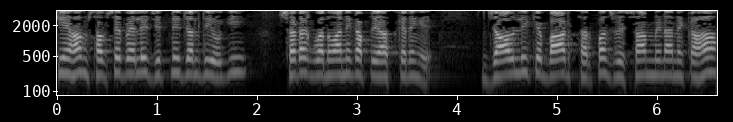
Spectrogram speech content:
कि हम सबसे पहले जितनी जल्दी होगी, सड़क बनवाने का प्रयास करेंगे। जावली के बाद सरपंच विश्राम मीणा ने कहा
